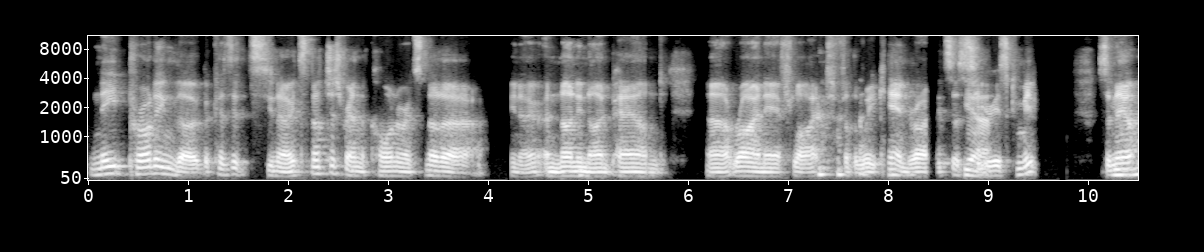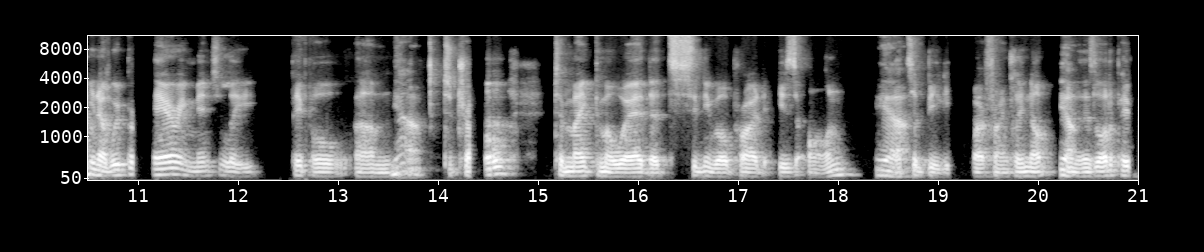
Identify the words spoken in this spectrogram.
need prodding though, because it's you know it's not just around the corner. It's not a you know a ninety nine pound uh, Ryanair flight for the weekend, right? It's a Yeah. serious commitment. So now you know we're preparing mentally people um, Yeah. to travel to make them aware that Sydney World Pride is on. Yeah. That's a big, quite frankly. Not Yeah. you know, there's a lot of people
